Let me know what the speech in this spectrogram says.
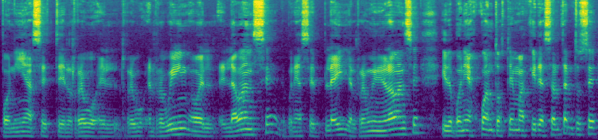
ponías este, el, el, el rewind o el, avance, le ponías el play, el rewind y el avance, y le ponías cuántos temas querías saltar, entonces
